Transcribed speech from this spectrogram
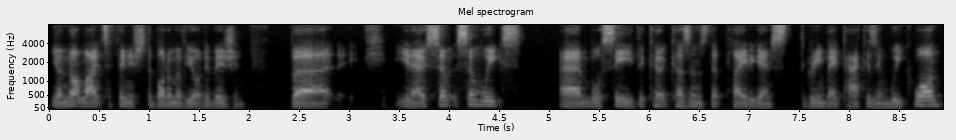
You're not like to finish the bottom of your division, but you know, some some weeks um, we'll see the Kirk Cousins that played against the Green Bay Packers in Week One,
